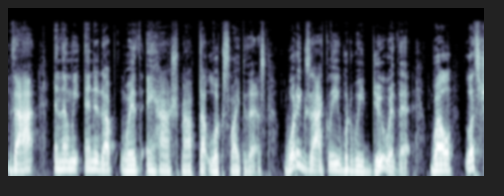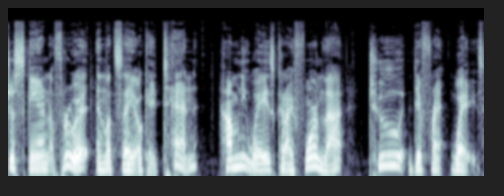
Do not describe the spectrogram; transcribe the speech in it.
that and then we ended up with a hash map that looks like this. What exactly would we do with it? Well, let's just scan through it and let's say, okay, 10, how many ways could I form that two different ways.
